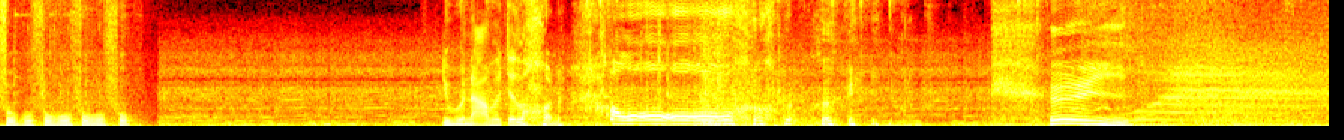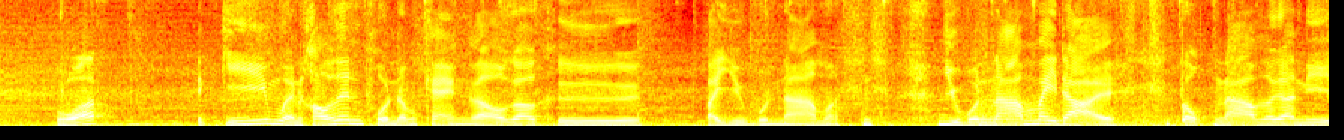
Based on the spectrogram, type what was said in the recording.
ฟุบฟุบฟุบฟุบฟุบฟุบอยู่บนน้ำมันจะรอดโอ้โอ้โอ้เฮ้ย what ตะกี้เหมือนเขาเล่นผลน้ำแข็งแล้วก็คือ ไปอยู่บนน้ำอะ อยู่บนน้ำไม่ได้ ตกน้ำแล้วกันนี่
